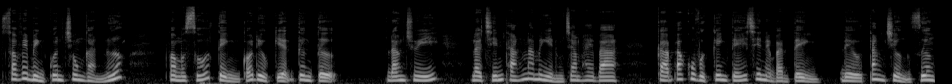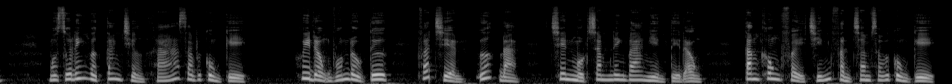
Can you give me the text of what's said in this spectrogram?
so với bình quân chung cả nước và một số tỉnh có điều kiện tương tự. Đáng chú ý là 9 tháng năm 2023, cả ba khu vực kinh tế trên địa bàn tỉnh đều tăng trưởng dương, một số lĩnh vực tăng trưởng khá so với cùng kỳ. Huy động vốn đầu tư, phát triển ước đạt trên 103.000 tỷ đồng, tăng 0,9% so với cùng kỳ.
